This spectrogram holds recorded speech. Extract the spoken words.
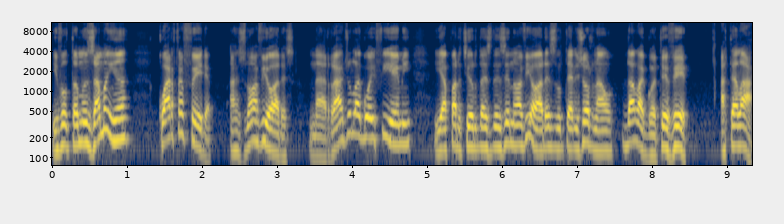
e voltamos amanhã, quarta-feira, às 9 horas, na Rádio Lagoa FM e a partir das 19 horas no telejornal da Lagoa TV. Até lá.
